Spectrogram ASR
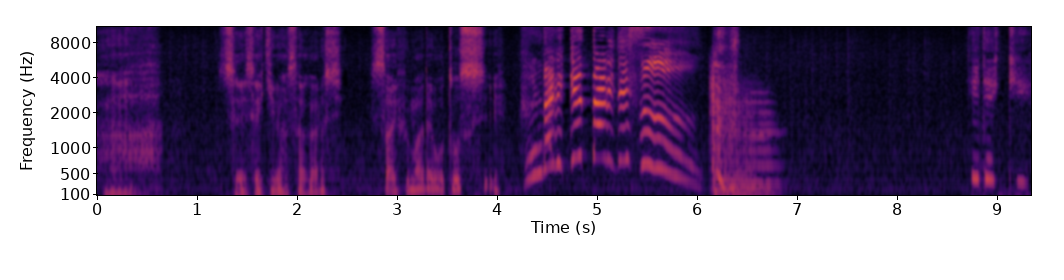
ああ成績は下がるし財布まで落とすし。踏んだり蹴ったりです。秀樹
